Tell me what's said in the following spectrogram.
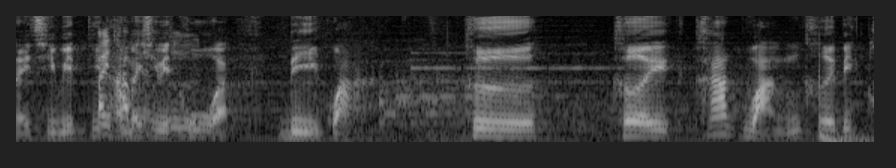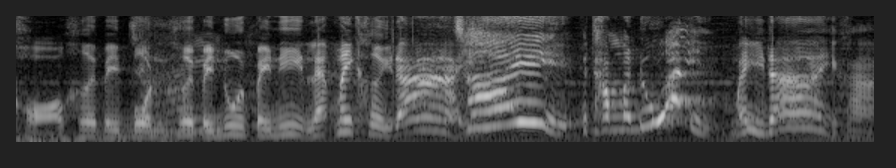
ในชีวิตที่ไปทำทำให้อย่างชีวิตอื่น คู่อะดีกว่า คือเคยคาดหวังเคยไปขอเคยไปบน เคยไปนู่นไปนี่และไม่เคยได้ ใช่ ไปทำมาด้วย ไม่ได้ค่ะ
